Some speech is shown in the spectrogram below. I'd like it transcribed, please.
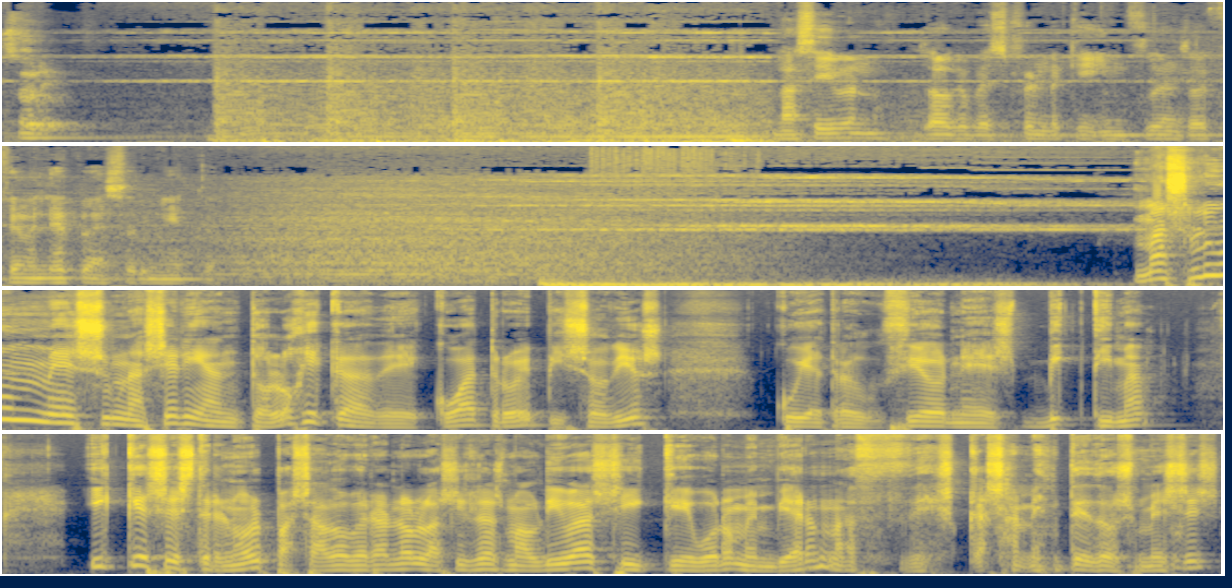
Sorry. నసీవన్ జోగ బెస్ట్ ఫ్రెండ్కి ఇన్ఫ్లుయెన్స్ ఫ్యామిలీ క్యాన్సర్ మీద Maslum es una serie antológica de cuatro episodios cuya traducción es Víctima y que se estrenó el pasado verano en las Islas Maldivas y que, bueno, me enviaron hace escasamente dos meses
